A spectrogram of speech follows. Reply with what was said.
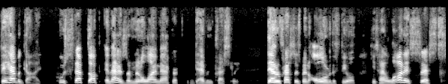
they have a guy who stepped up, and that is their middle linebacker, Devin Presley. Devin Presley's been all over the field. He's had a lot of assists.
